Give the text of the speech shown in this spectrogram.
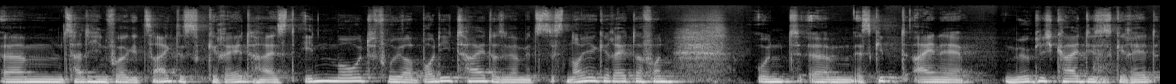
Ähm, das hatte ich Ihnen vorher gezeigt. Das Gerät heißt InMode, früher BodyTight. Also wir haben jetzt das neue Gerät davon. Und ähm, es gibt eine Möglichkeit, dieses Gerät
